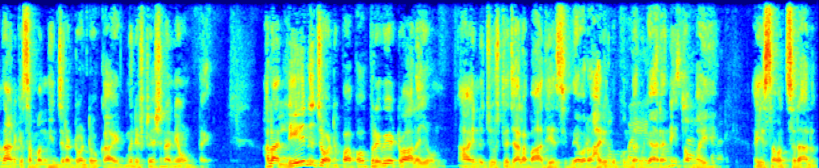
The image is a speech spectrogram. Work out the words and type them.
దానికి సంబంధించినటువంటి ఒక అడ్మినిస్ట్రేషన్ అన్నీ ఉంటాయి. అలా లేని చోట పాప ప్రైవేటు ఆలయం ఆయన్ని చూస్తే చాలా బాధేసింది. ఎవరు హరిముకుందన్ గారని తొంభై ఐదు సంవత్సరాలు.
